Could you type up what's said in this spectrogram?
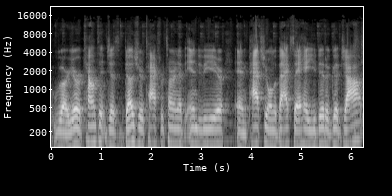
where your accountant just does your tax return at the end of the year and pats you on the back, say, hey, you did a good job,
